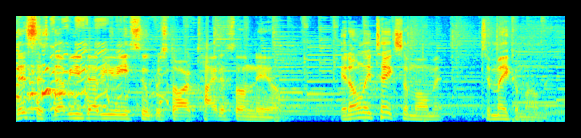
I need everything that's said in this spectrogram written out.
this is WWE superstar Titus O'Neil. It only takes a moment to make a moment.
